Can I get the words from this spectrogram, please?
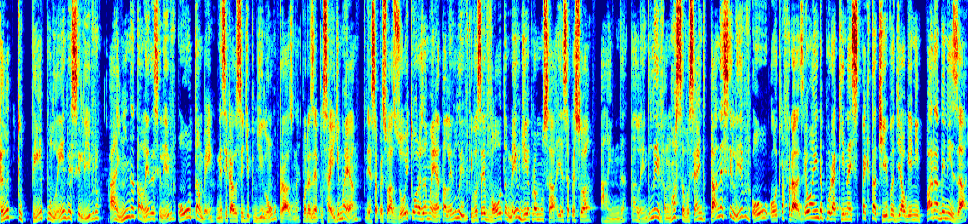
tanto tempo lendo esse livro, ainda está lendo esse livro, ou também, nesse caso assim, tipo, de longo prazo, né? Por exemplo, sair de manhã e essa pessoa às 8 horas da manhã está lendo o livro, e você volta meio-dia para almoçar e essa pessoa ainda está lendo o livro. Nossa, você ainda está nesse livro? Ou outra frase, eu ainda por aqui na expectativa de alguém me parabenizar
